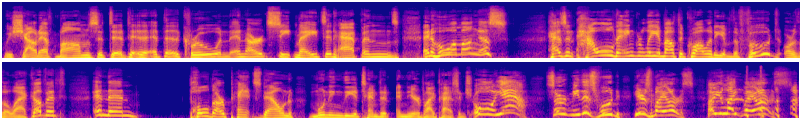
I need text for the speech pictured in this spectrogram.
we shout F bombs at the, at the crew and, and our seatmates. It happens. And who among us hasn't howled angrily about the quality of the food or the lack of it, and then pulled our pants down, mooning the attendant and nearby passenger. Oh yeah, serve me this food. Here's my arse. How you like my arse?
